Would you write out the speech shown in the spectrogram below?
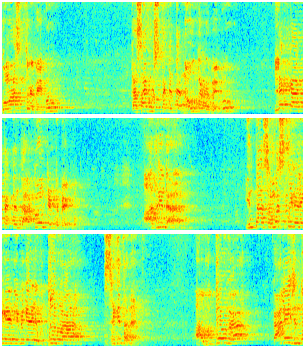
ಗುಮಾಸ್ತ್ರ ಬೇಕು, ಕಸ ಗುಡಿಸ್ತಕ್ಕಂಥ ನೌಕರರು ಬೇಕು, ಲೆಕ್ಕ ಹಾಕ್ತಕ್ಕಂಥ ಅಕೌಂಟೆಂಟ್ ಬೇಕು. ಆದ್ರಿಂದ ಇಂಥ ಸಮಸ್ಯೆಗಳಿಗೆ ನಿಮಗೆ ಉದ್ಯೋಗ ಸಿಗುತ್ತದೆ. ಆ ಉದ್ಯೋಗ ಕಾಲೇಜಿಂದ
